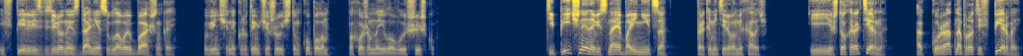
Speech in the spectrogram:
и вперились в зеленое здание с угловой башенкой, увенчанной крутым чешуйчатым куполом, похожим на еловую шишку. «Типичная навесная бойница», – прокомментировал Михалыч. «И что характерно, аккурат напротив первой.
